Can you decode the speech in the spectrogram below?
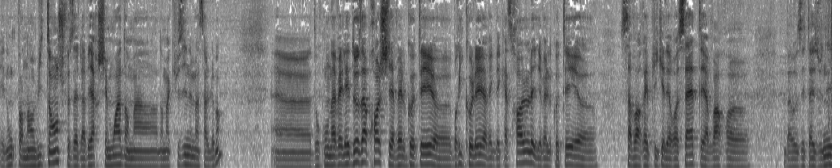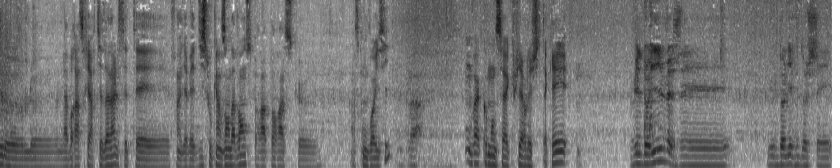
Et donc pendant huit ans, je faisais de la bière chez moi dans ma dans ma cuisine et ma salle de bain. Euh, donc on avait les deux approches. Il y avait le côté euh, bricolé avec des casseroles, il y avait le côté euh, savoir répliquer des recettes et avoir euh, bah, aux États-Unis, la brasserie artisanale, c'était, enfin, il y avait 10 ou 15 ans d'avance par rapport à ce que, à ce qu'on voit ici. On va commencer à cuire les shiitake. Huile d'olive, j'ai l'huile d'olive de chez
